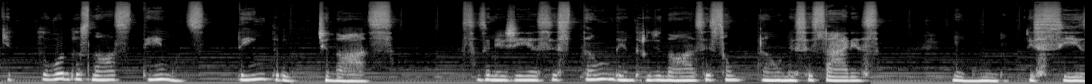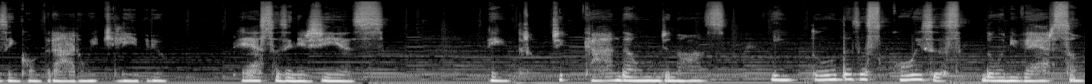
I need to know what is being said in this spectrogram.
que todos nós temos dentro de nós. Essas energias estão dentro de nós e são tão necessárias. E o mundo precisa encontrar um equilíbrio essas energias dentro de cada um de nós e em todas as coisas do universo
